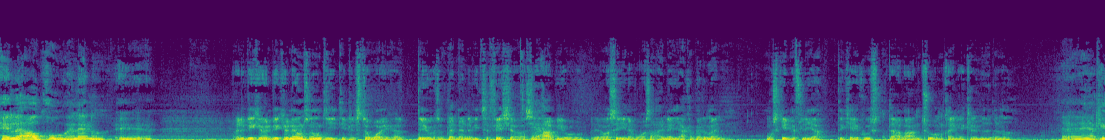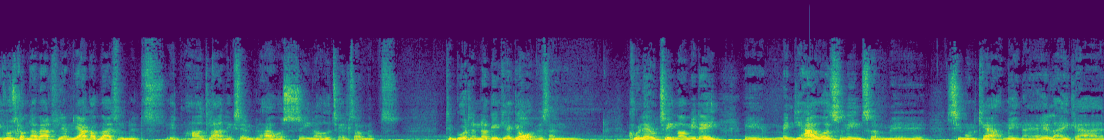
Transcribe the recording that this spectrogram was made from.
alle afkroge af landet. Øh, Altså, vi, kan jo, vi kan jo nævne sådan nogle af de, de lidt store, ikke? og det er jo så blandt andet Victor Fischer, og så Ja. har vi jo er også en af vores egne, Jakob Ellemann, måske med flere, det kan jeg ikke huske, der var en tur omkring akademiet dernede. øh, jeg kan ikke huske, om der har været flere, men Jakob var sådan et, et meget klart eksempel. Har jo også senere udtalt sig om, at det burde han nok ikke have gjort, hvis han kunne lave ting om i dag. Øh, men de har jo også sådan en som øh, Simon Kjær, mener jeg heller ikke er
